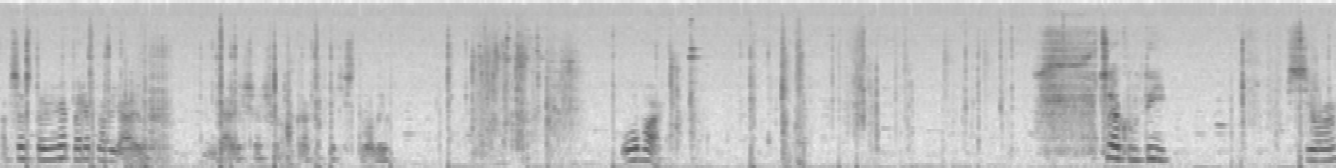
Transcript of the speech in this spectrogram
А все остальне переплавляю. Дальше, щоб скрафтити такі стволи. Опа. Це крутий. Все.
